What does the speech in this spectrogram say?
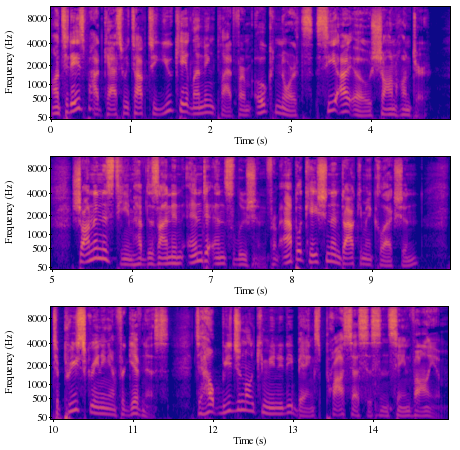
On today's podcast, we talk to UK lending platform OakNorth's CIO, Sean Hunter. Sean and his team have designed an end to end solution from application and document collection to pre screening and forgiveness to help regional and community banks process this insane volume.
